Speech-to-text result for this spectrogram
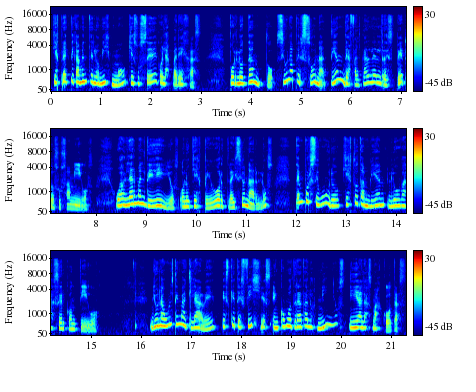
que es prácticamente lo mismo que sucede con las parejas. Por lo tanto, si una persona tiende a faltarle el respeto a sus amigos, o hablar mal de ellos, o lo que es peor, traicionarlos, ten por seguro que esto también lo va a hacer contigo. Y una última clave es que te fijes en cómo trata a los niños y a las mascotas.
